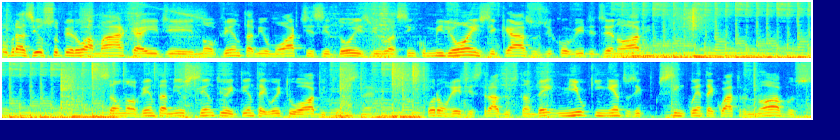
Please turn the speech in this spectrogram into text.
o Brasil superou a marca aí de 90 mil mortes e 2,5 milhões de casos de Covid-19 são 90.188 óbitos, né? Foram registrados também 1.554 novos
